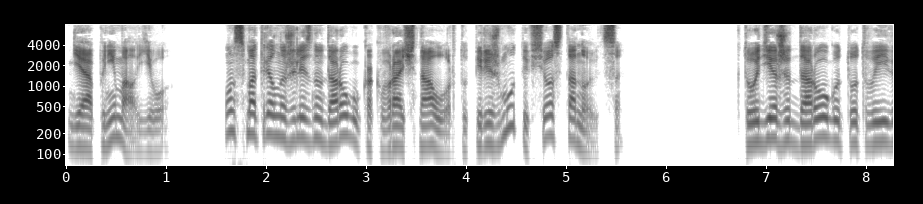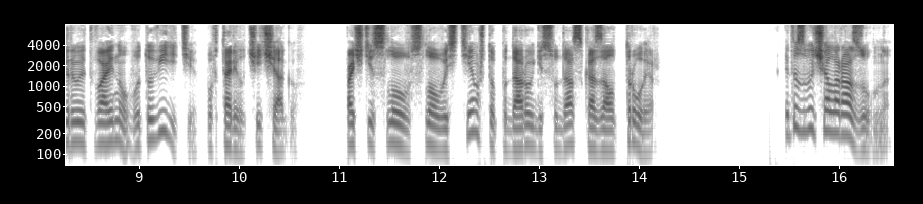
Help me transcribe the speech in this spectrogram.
Я понимал его. Он смотрел на железную дорогу, как врач на аорту. Пережмут, и все остановится. «Кто держит дорогу, тот выигрывает войну. Вот увидите», — повторил Чичагов. Почти слово в слово с тем, что по дороге сюда сказал Троер. Это звучало разумно.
